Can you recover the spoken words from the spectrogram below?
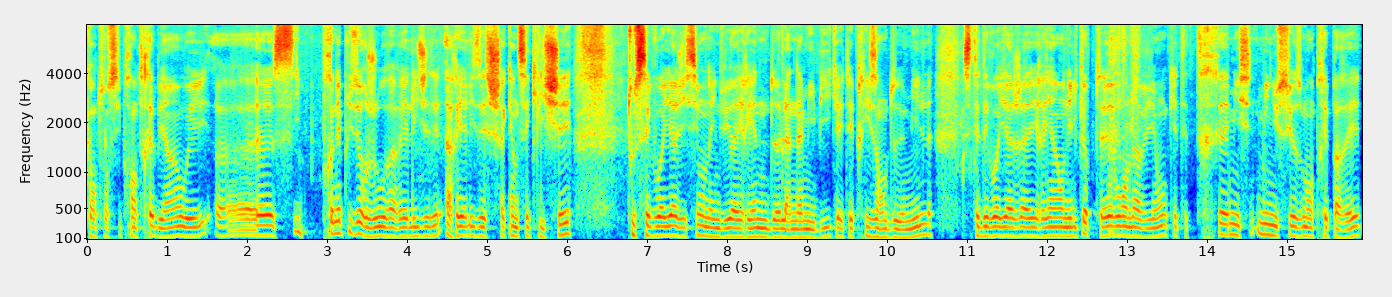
Quand on s'y prend très bien, oui. Euh, il prenait plusieurs jours à réaliser, à réaliser chacun de ces clichés tous ces voyages ici, on a une vue aérienne de la Namibie qui a été prise en 2000. C'était des voyages aériens en hélicoptère ou en avion qui étaient très minutieusement préparés.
